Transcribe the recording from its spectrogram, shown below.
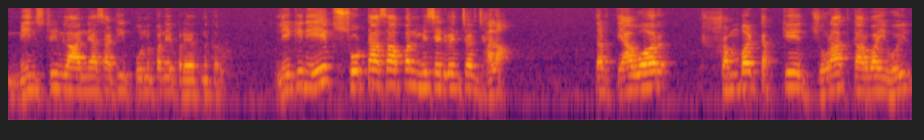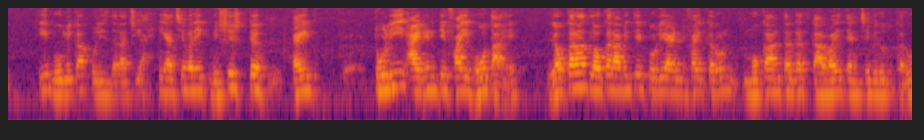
मेनस्ट्रीमला आणण्यासाठी पूर्णपणे प्रयत्न करू. लेकिन एक छोटासा पण मिसएडव्हेंचर झाला तर त्यावर शंभर टक्के जोरात कारवाई होईल ही भूमिका पोलीस दलाची आहे. याच्यावर एक विशिष्ट काही टोली आयडेंटिफाय होत आहे. लवकरात लवकर आम्ही ते टोली आयडेंटिफाय करून मोका अंतर्गत कारवाई त्यांच्या विरुद्ध करू.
